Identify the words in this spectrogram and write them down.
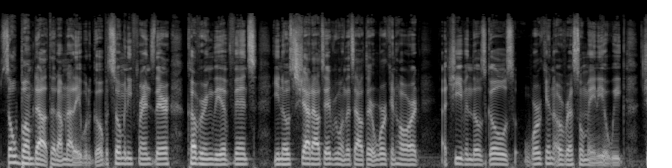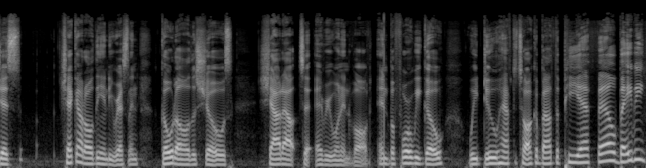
so bummed out that I'm not able to go, but so many friends there covering the events. You know, shout out to everyone that's out there working hard, achieving those goals, working a WrestleMania week. Just check out all the indie wrestling go to all the shows. Shout out to everyone involved. And before we go, we do have to talk about the PFL, baby.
